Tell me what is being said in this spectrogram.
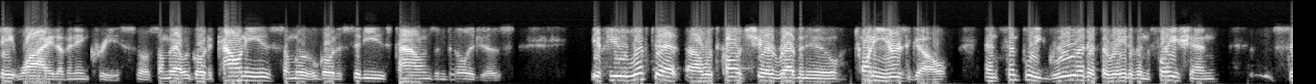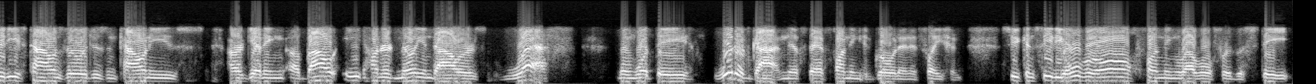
statewide of an increase. So some of that would go to counties, some of it would go to cities, towns, and villages if you looked at uh, what's called shared revenue 20 years ago and simply grew it at the rate of inflation, cities, towns, villages, and counties are getting about $800 million less than what they would have gotten if that funding had grown at inflation. So you can see the overall funding level for the state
